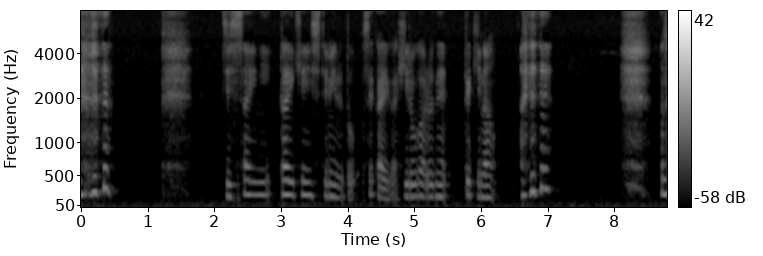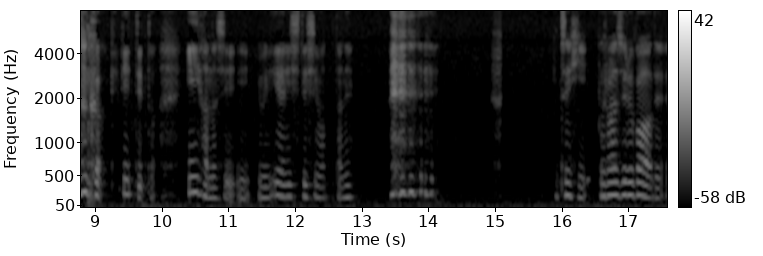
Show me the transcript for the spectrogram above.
実際に体験してみると世界が広がるね的な。なんかピピって言った。いい話に無理やりしてしまったね。ぜひブラジルバーで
